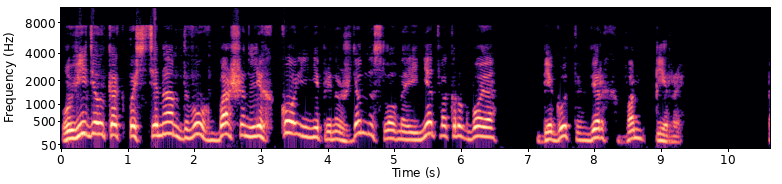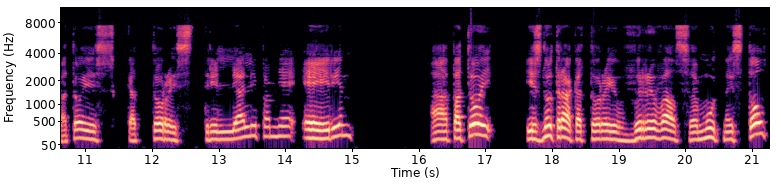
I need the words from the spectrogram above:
увидел, как по стенам двух башен легко и непринужденно, словно и нет вокруг боя, бегут вверх вампиры. По той, из которой стреляли по мне Эйрин а по той, изнутра которой вырывался мутный столб,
